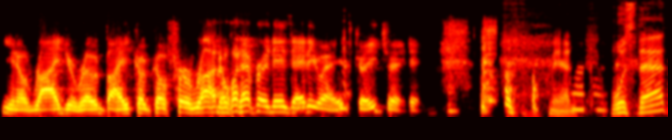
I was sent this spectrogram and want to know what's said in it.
you know ride your road bike or go for a run or whatever it is. Anyway, it's great training. Man, was that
